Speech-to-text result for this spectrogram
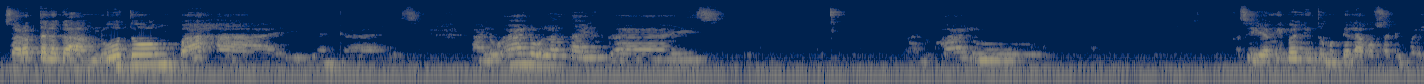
Masarap talaga ang lutong bahay. Yan guys. Halo-halo lang tayo guys. Halo-halo. Kasi ang iba nito magdala ko sa Dubai.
